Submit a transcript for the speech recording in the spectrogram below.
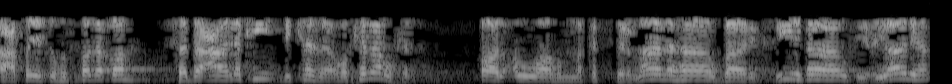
أعطيته الصدقة فدعا لك بكذا وكذا وكذا. قال اللهم كثر مالها وبارك فيها وفي عيالها.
